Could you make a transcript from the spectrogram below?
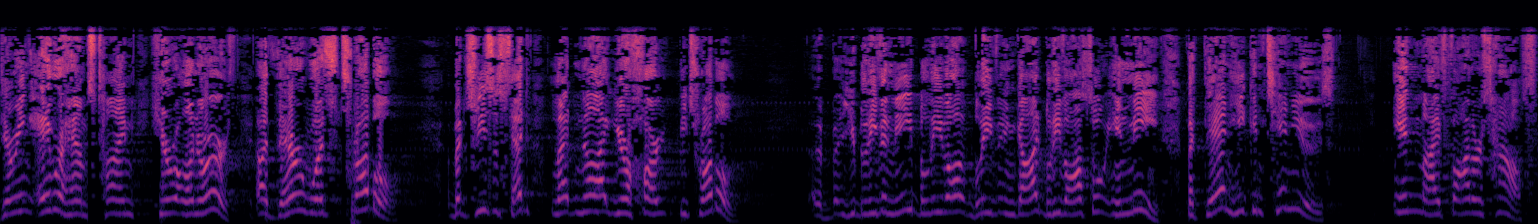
During Abraham's time here on earth, uh, there was trouble. But Jesus said, Let not your heart be troubled. Uh, you believe in me, believe, all, believe in God, believe also in me. But then he continues, In my Father's house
